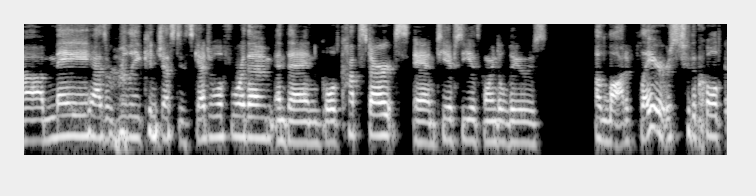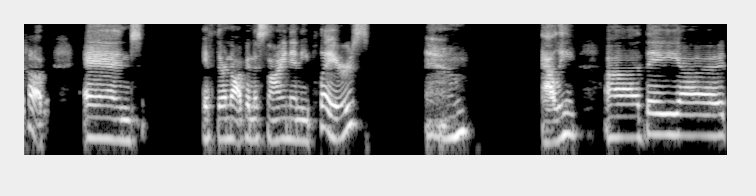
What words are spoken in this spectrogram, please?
Uh, May has a really congested schedule for them, and then Gold Cup starts, and TFC is going to lose a lot of players to the Gold Cup. And if they're not going to sign any players, um, Ali, uh, they, uh,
